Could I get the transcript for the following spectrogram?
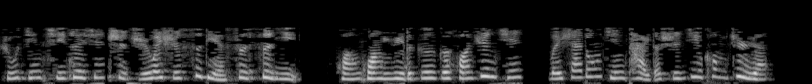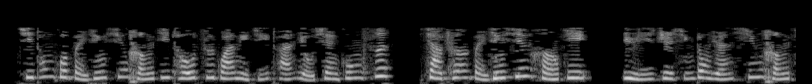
如今其最新市值为十四点四四亿。黄光裕的哥哥黄俊琴为山东金泰的实际控制人。其通过北京新恒基投资管理集团有限公司（下称北京新恒基）与一致行动人新恒基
